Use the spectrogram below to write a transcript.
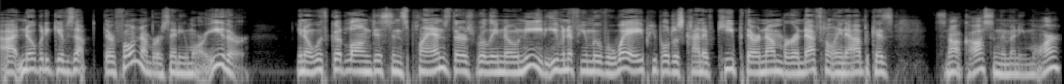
uh, nobody gives up their phone numbers anymore either. You know, with good long distance plans, there's really no need. Even if you move away, people just kind of keep their number indefinitely now because it's not costing them anymore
